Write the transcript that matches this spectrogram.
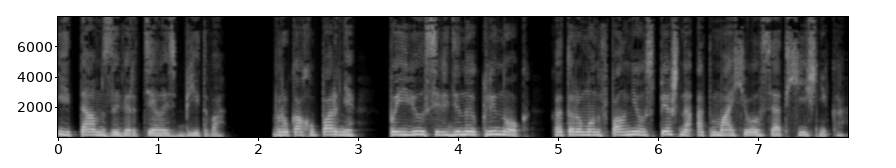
и там завертелась битва. В руках у парня появился ледяной клинок, которым он вполне успешно отмахивался от хищника.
